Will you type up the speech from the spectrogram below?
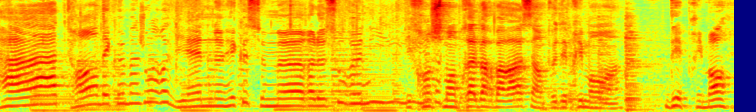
Attendez que ma joie revienne et que se meure le souvenir. Et franchement, Prel Barbara, c'est un peu déprimant. Hein. Déprimant.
